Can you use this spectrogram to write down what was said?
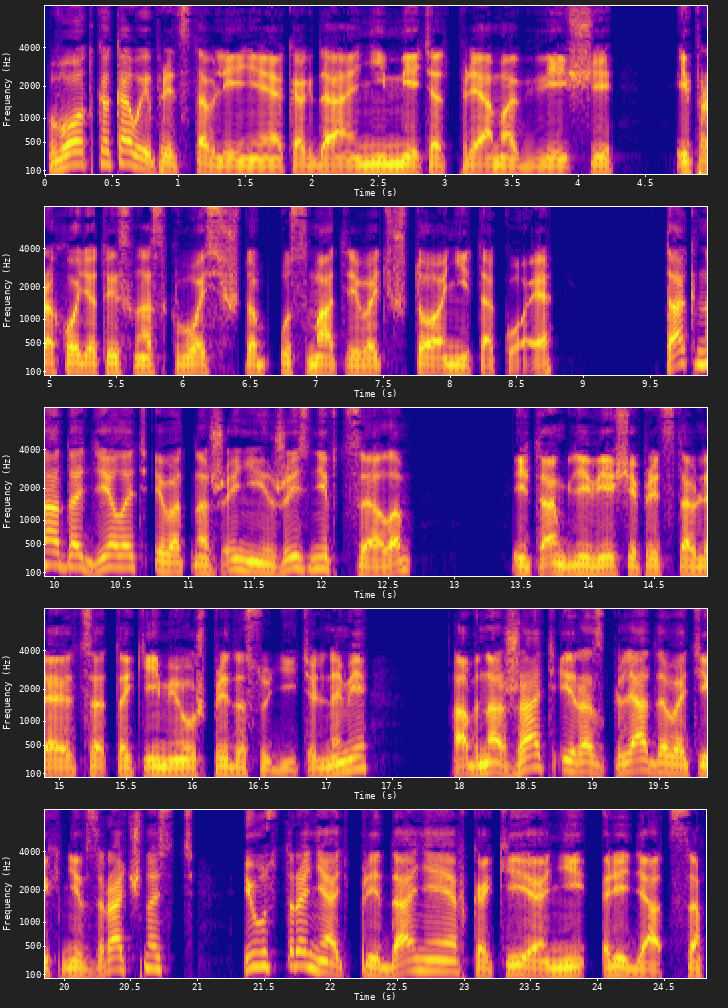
Вот каковы представления, когда они метят прямо в вещи и проходят их насквозь, чтобы усматривать, что они такое. Так надо делать и в отношении жизни в целом, и там, где вещи представляются такими уж предосудительными, обнажать и разглядывать их невзрачность и устранять предания, в какие они рядятся.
